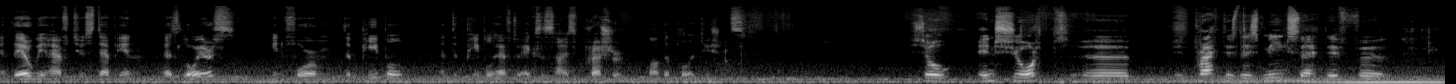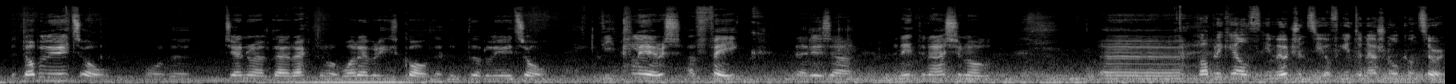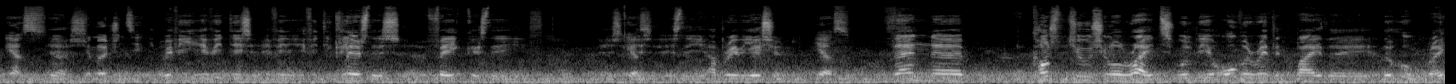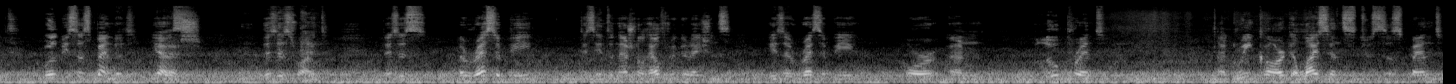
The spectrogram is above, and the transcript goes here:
And there we have to step in as lawyers, inform the people, and the people have to exercise pressure on the politicians. So, in short, uh, in practice, this means that if uh, the WHO or the general director or whatever he's called at the WHO declares a PHEIC, that is a, an international uh, Public health emergency of international concern, yes. Yes. Emergency. if he if he, dis, if he if he declares this uh, PHEIC as the is, Yes. is, is the abbreviation, Yes. then uh, constitutional rights will be overridden by the the WHO, right? Will be suspended, yes. This is right. This is a recipe, this international health regulations is a recipe or a blueprint, a green card, a license to suspend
